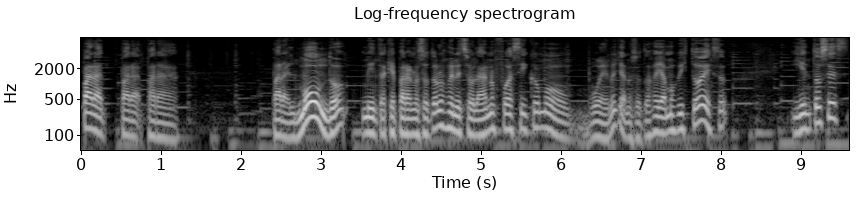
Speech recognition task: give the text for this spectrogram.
para, para, para, para el mundo, mientras que para nosotros los venezolanos fue así como, bueno, ya nosotros habíamos visto eso. Y entonces,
